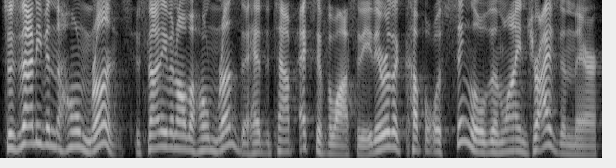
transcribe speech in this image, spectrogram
So it's not even the home runs. It's not even all the home runs that had the top exit velocity. There was a couple of singles and line drives in there.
